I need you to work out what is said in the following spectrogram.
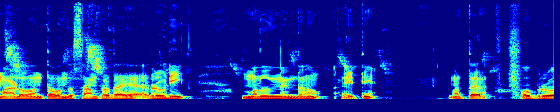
ಮಾಡುವಂಥ ಒಂದು ಸಂಪ್ರದಾಯ ರೂಢಿ ಮೊದಲಿನಿಂದನೂ ಐತಿ. ಮತ್ತು ಒಬ್ಬರು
